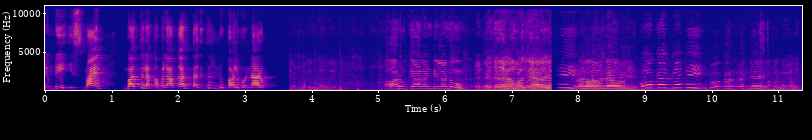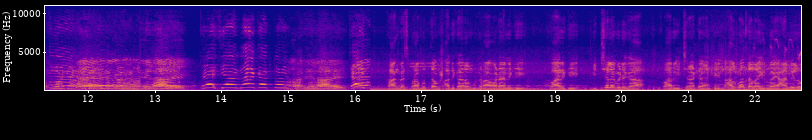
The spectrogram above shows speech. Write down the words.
ఎండి ఇస్మాయిల్ బత్తుల కమలాకర్ తదితరులు పాల్గొన్నారు. ఆరు గ్యారంటీలను కాంగ్రెస్ ప్రభుత్వం అధికారంలోకి రావడానికి వారికి విచ్చలవిడిగా వారు ఇచ్చినటువంటి నాలుగు వందల ఇరవై హామీలు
